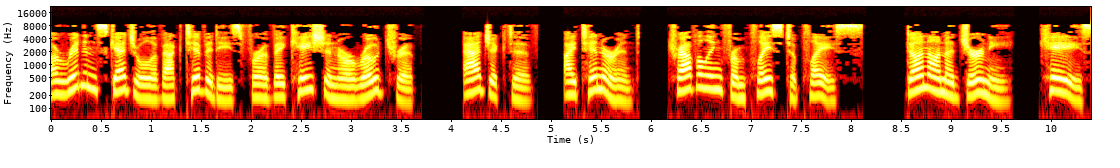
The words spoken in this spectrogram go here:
A written schedule of activities for a vacation or road trip. Adjective. Itinerant. Traveling from place to place. Done on a journey. Case.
